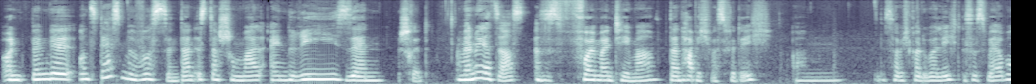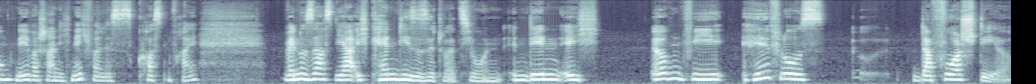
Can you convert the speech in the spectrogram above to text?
Und wenn wir uns dessen bewusst sind, dann ist das schon mal ein Riesenschritt. Wenn du jetzt sagst, das ist voll mein Thema, dann habe ich was für dich. Ähm, das habe ich gerade überlegt, ist es Werbung? Nee, wahrscheinlich nicht, weil es ist kostenfrei. Wenn du sagst, ja, ich kenne diese Situationen, in denen ich irgendwie hilflos davor stehe.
